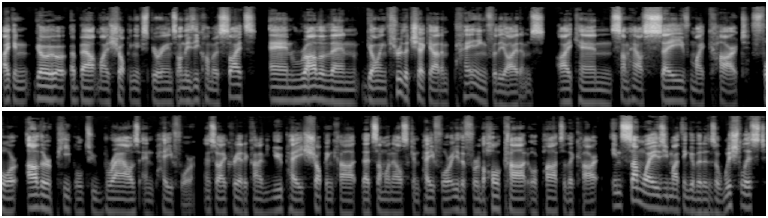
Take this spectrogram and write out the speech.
I can go about my shopping experience on these e-commerce sites and rather than going through the checkout and paying for the items, I can somehow save my cart for other people to browse and pay for. And so I create a kind of YouPay shopping cart that someone else can pay for, either for the whole cart or parts of the cart. In some ways, you might think of it as a wish list,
